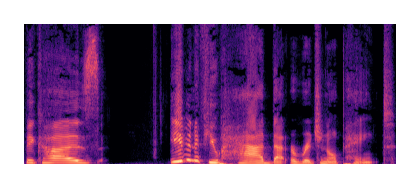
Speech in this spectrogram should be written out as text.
because even if you had that original paint,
